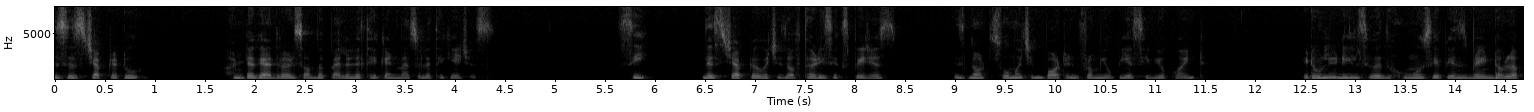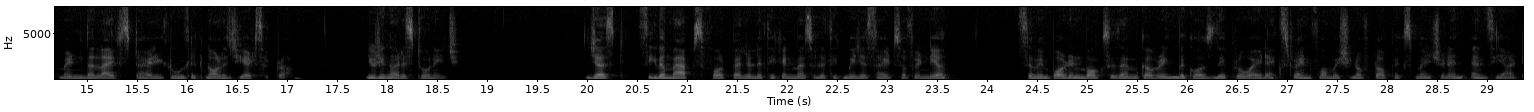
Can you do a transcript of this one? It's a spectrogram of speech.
This is chapter 2 Hunter Gatherers of the Paleolithic and Mesolithic Ages. See, this chapter, which is of 36 pages, is not so much important from UPSC viewpoint. It only deals with Homo sapiens brain development, the lifestyle, tool technology, etc. during our Stone Age. Just see the maps for Paleolithic and Mesolithic major sites of India. Some important boxes I'm covering because they provide extra information of topics mentioned in NCERT.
